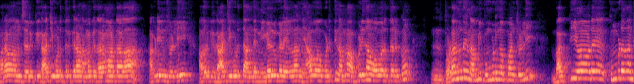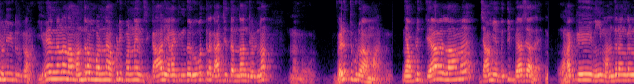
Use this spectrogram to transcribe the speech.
பரமஹம்சருக்கு காட்சி கொடுத்துருக்கிறா நமக்கு தரமாட்டாளா? அப்படின்னு சொல்லி அவருக்கு காட்சி கொடுத்த அந்த நிகழ்வுகளை எல்லாம் ஞாபகப்படுத்தி நம்ம அப்படி தான் ஒவ்வொருத்தருக்கும் தொடர்ந்து நம்பி கும்பிடுங்கப்பான்னு சொல்லி பக்தியோட கும்பிட தான் சொல்லிக்கிட்டு இருக்கிறான். இவன் என்னென்னா நான் மந்திரம் பண்ணேன் அப்படி பண்ணேன் சி, எனக்கு இந்த ரூபத்தில் காட்சி தந்தான்னு சொல்லினா வெளுத்து விடுவான் அம்மா. நீ அப்படி தேவையில்லாமல் சாமியை பற்றி பேசாத. உனக்கு நீ மந்திரங்கள்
